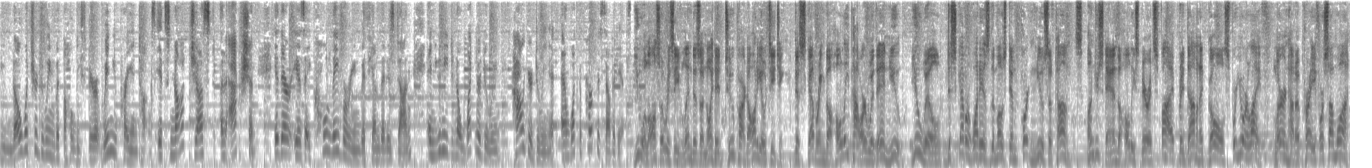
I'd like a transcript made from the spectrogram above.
you know what you're doing with the Holy Spirit when you pray in tongues. It's not just an action, there is a co laboring with Him that is done, and you need to know what you're doing, how you're doing it, and what the purpose purpose of it is. You will also receive Linda's anointed two part audio teaching, Discovering the Holy Power Within You. You will discover what is the most important use of tongues, understand the Holy Spirit's five predominant goals for your life, learn how to pray for someone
